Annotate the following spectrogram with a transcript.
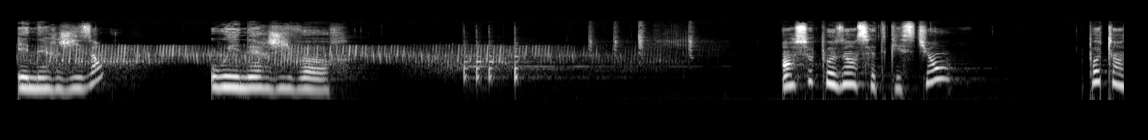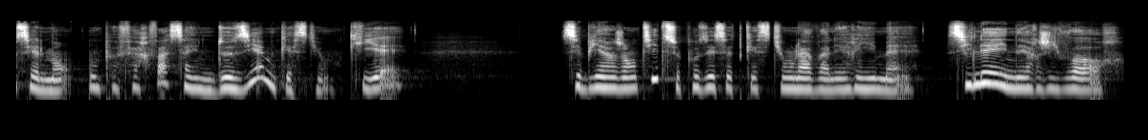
énergisant ou énergivore? En se posant cette question, potentiellement, on peut faire face à une deuxième question qui est C'est bien gentil de se poser cette question-là, Valérie, mais s'il est énergivore,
